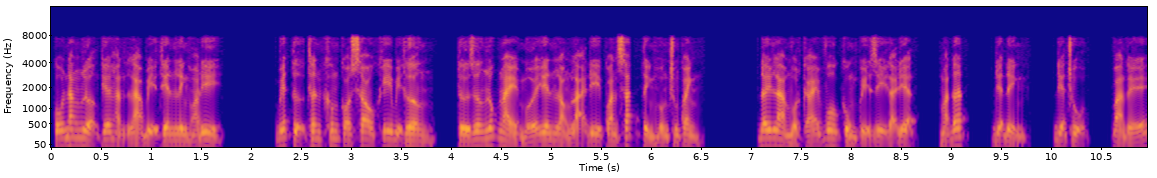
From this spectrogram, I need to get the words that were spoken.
Cỗ năng lượng kia hẳn là bị thiên linh hóa đi. Biết tự thân không có sau khi bị thương, từ dương lúc này mới yên lòng lại đi quan sát tình huống chung quanh. Đây là một cái vô cùng quỷ dị đại điện, mặt đất, điện đỉnh, điện trụ, bàn ghế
